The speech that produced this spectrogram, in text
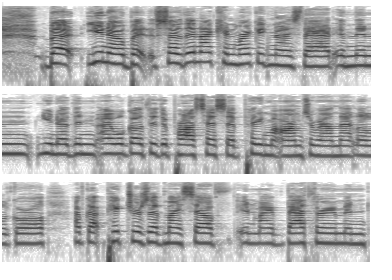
but you know but so then i can recognize that and then you know then i will go through the process of putting my arms around that little girl i've got pictures of myself in my bathroom and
